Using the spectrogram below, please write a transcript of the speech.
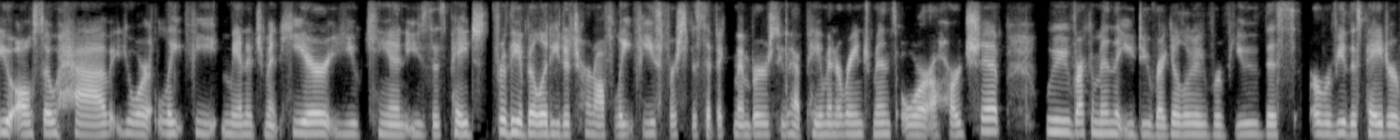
You also have your late fee management here. You can use this page for the ability to turn off late fees for specific members who have payment arrangements or a hardship. We recommend that you do regularly review this or review this page or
